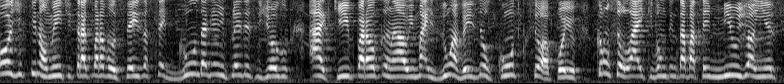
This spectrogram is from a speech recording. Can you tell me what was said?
Hoje finalmente trago para vocês a segunda gameplay desse jogo aqui para o canal. E mais uma vez eu conto com seu apoio, com seu like, vamos tentar bater mil joinhas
